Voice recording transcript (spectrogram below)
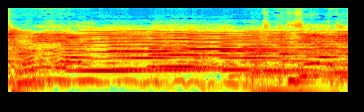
সরে যায় যে আজকে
